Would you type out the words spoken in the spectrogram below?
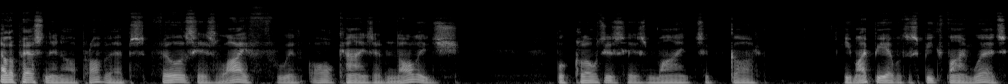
now, the person in our Proverbs fills his life with all kinds of knowledge, but closes his mind to God. He might be able to speak fine words,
